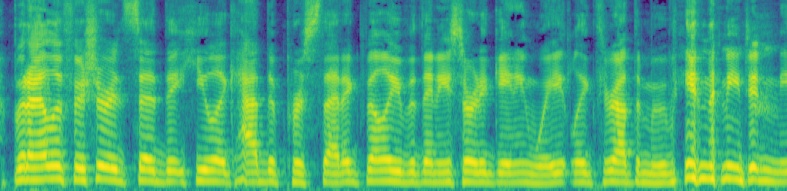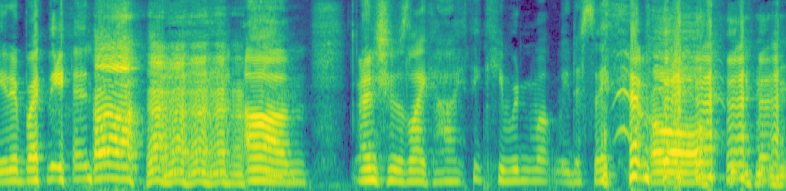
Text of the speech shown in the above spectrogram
but Isla Fisher had said that he like had the prosthetic belly, but then he started gaining weight like throughout the movie, and then he didn't need it by the end. um, and she was like, "Oh, I think he wouldn't want me to say that."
